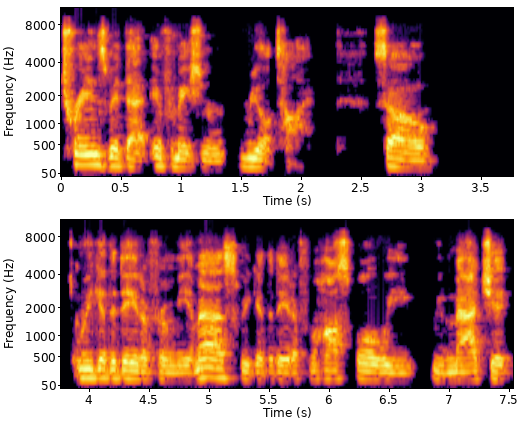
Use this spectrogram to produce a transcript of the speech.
transmit that information real time. So we get the data from EMS, we get the data from hospital, we we match it,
